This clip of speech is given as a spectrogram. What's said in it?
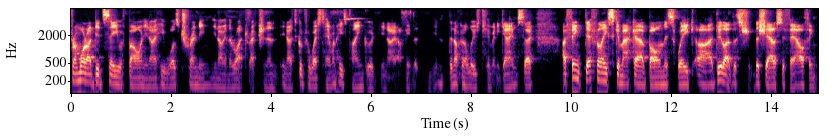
from what I did see with Bowen, you know, he was trending, you know, in the right direction, and you know, it's good for West Ham when he's playing good. You know, I think that they're not going to lose too many games, so I think definitely Scamacca Bowen this week. Uh, I do like the sh- the shout of Coufal. I think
